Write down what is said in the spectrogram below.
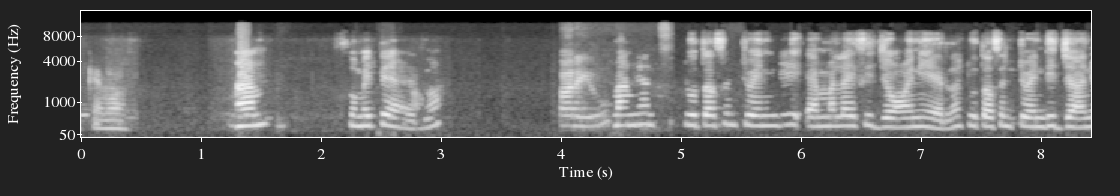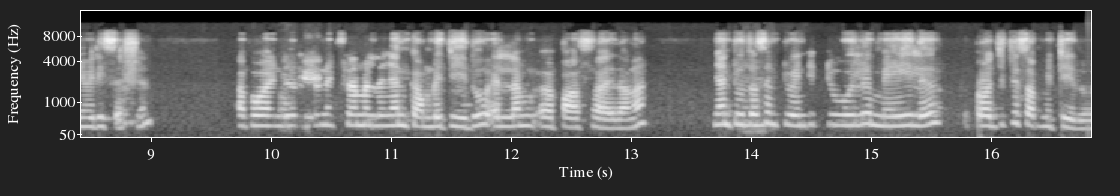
ഓക്കെ മാം സുമിതയായിരുന്നു പറയൂ. മാം ഞാൻ two thousand twenty M L I C join ചെയ്യായിരുന്നു. Two thousand twenty January session അപ്പോൾ എന്റെ റിട്ടേൺ എക്സാം എല്ലാം ഞാൻ കംപ്ലീറ്റ് ചെയ്തു. എല്ലാം പാസ്സായതാണ്. ഞാൻ ടൂ തൗസൻഡ് ട്വന്റി ടൂവിൽ മെയിൽ പ്രൊജക്ട് സബ്മിറ്റ് ചെയ്തു.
